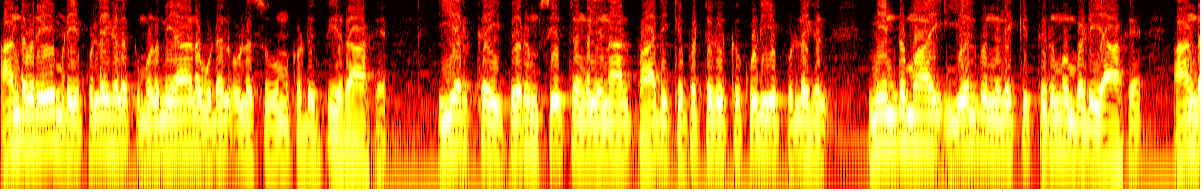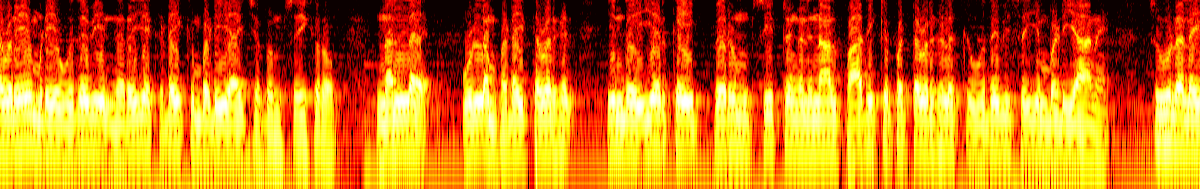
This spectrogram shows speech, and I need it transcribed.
ஆண்டவரே உடைய பிள்ளைகளுக்கு முழுமையான உடல் உள்ள சுகம் கொடுப்பீராக. இயற்கை பெரும் சீற்றங்களினால் பாதிக்கப்பட்டிருக்கக்கூடிய பிள்ளைகள் மீண்டுமாய் இயல்பு நிலைக்கு திரும்பும்படியாக ஆண்டவரே உடைய உதவி நிறைய கிடைக்கும்படியாய் ஜெபம் செய்கிறோம். நல்ல உள்ளம் படைத்தவர்கள் இந்த இயற்கை பெரும் சீற்றங்களினால் பாதிக்கப்பட்டவர்களுக்கு உதவி செய்யும்படியான சூழலை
